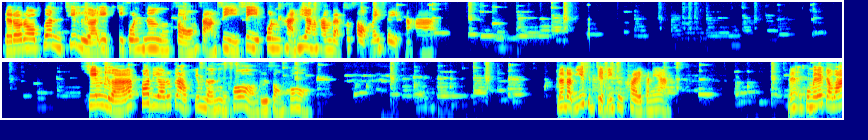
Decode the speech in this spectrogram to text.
เดี๋ยวเรารอเพื่อนที่เหลืออีกกี่คนหนึ่งสองสามสี่สี่คนค่ะที่ยังทำแบบทดสอบไม่เสร็จนะคะ คิมเหลือข้อเดียวหรือเปล่าคิมเหลือหนึ่งข้อหรือสองข้อลำดับยี่สิบเจ็ดนี่คือใครคะเนี่ยแม่ครูไม่ได้จะว่า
